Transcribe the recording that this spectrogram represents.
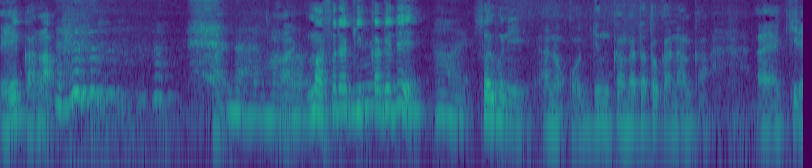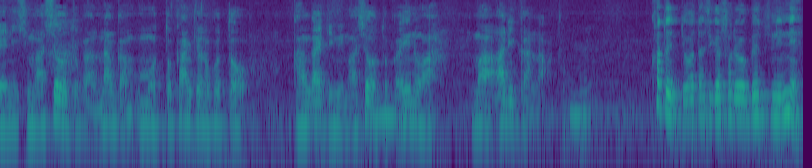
ええかな。はい、なるほど、はい、まあそれはきっかけで、うんはい、そういうふうにあのこう循環型とかなんか、えー、きれいにしましょうとかなんかもっと環境のことを考えてみましょうとかいうのは、まあありかなと。かといって私がそれを別にね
